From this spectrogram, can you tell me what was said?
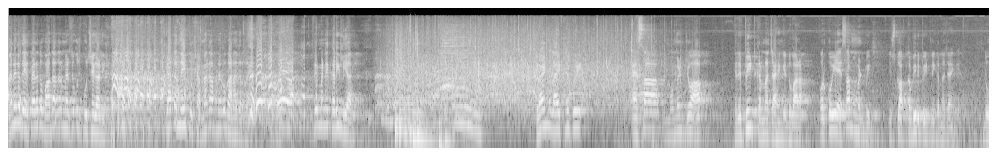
मैंने कहा, देख, पहले तो वादा कर, मेरे से कुछ पूछेगा नहीं। कहता, नहीं पूछा, मैं कहा, अपने को गाना करना है। फिर मैंने कर ही लिया। डिवाइन लाइफ में कोई ऐसा मोमेंट जो आप रिपीट करना चाहेंगे दोबारा और कोई ऐसा मोमेंट भी जिसको आप कभी रिपीट नहीं करना चाहेंगे? दो।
